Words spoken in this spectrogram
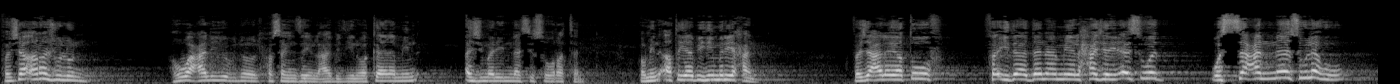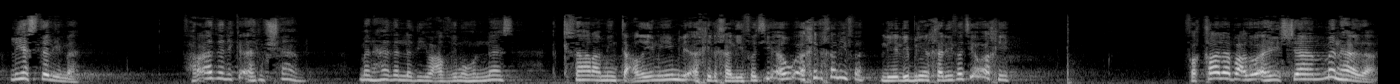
فجاء رجل هو علي بن الحسين زين العابدين وكان من أجمل الناس صورة ومن أطيبهم ريحا. فجعل يطوف فإذا دنا من الحجر الأسود وسع الناس له ليستلمه. فرأى ذلك أهل الشام. من هذا الذي يعظمه الناس أكثر من تعظيمهم لأخي الخليفة أو أخي الخليفة لابن الخليفة أو أخيه؟ فقال بعض أهل الشام من هذا؟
